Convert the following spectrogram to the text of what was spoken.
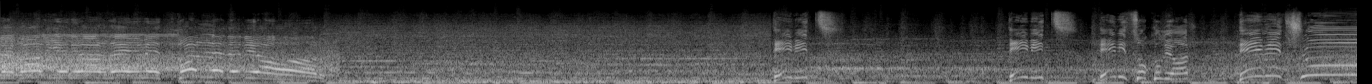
ve gol geliyor. David golle dönüyor. David. David. David sokuluyor. David şut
